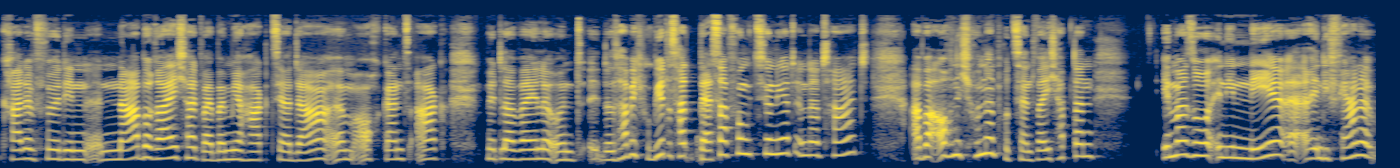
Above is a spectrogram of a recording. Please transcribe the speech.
gerade für den Nahbereich halt, weil bei mir hakt's ja da ähm, auch ganz arg mittlerweile. Und äh, das habe ich probiert, das hat besser funktioniert in der Tat, aber auch nicht 100 Prozent, weil ich habe dann immer so in die Nähe, äh, in die Ferne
